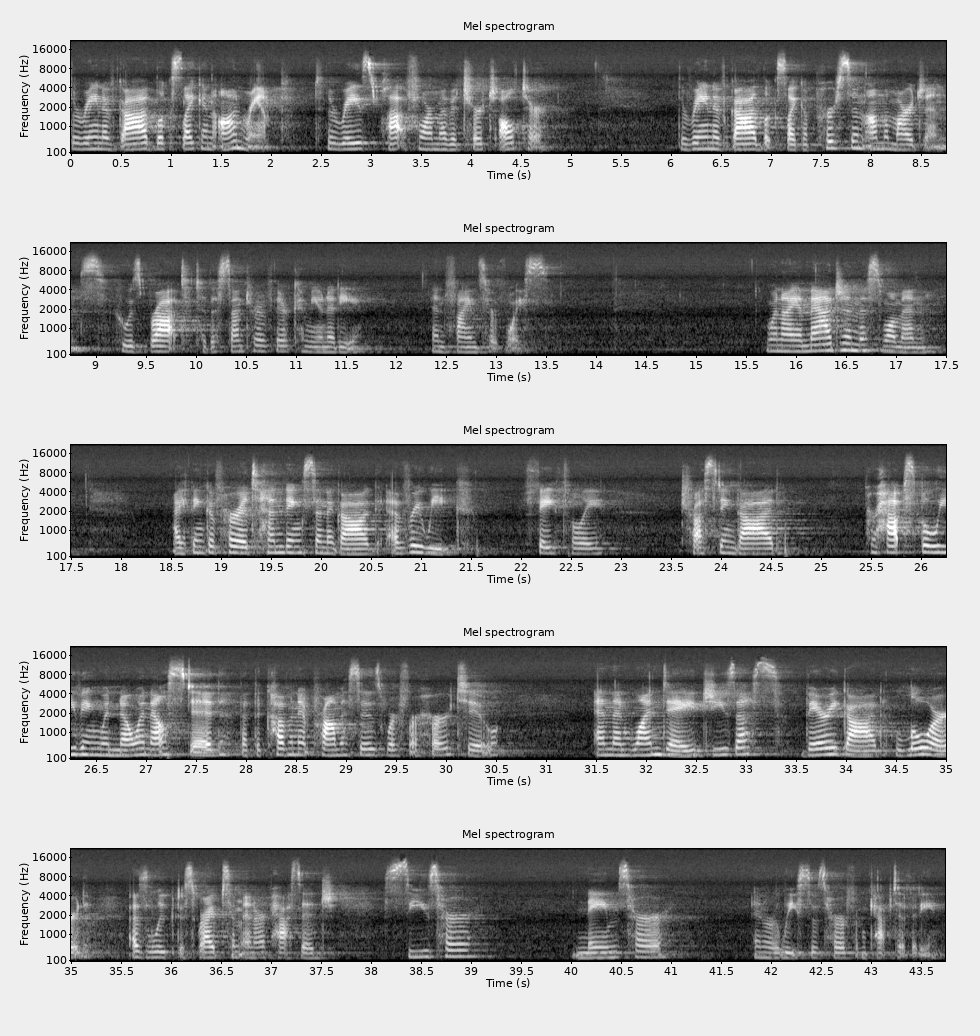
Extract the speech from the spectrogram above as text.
The reign of God looks like an on ramp to the raised platform of a church altar. The reign of God looks like a person on the margins who is brought to the center of their community and finds her voice. When I imagine this woman, I think of her attending synagogue every week, faithfully, trusting God, perhaps believing when no one else did that the covenant promises were for her too. And then one day, Jesus, very God, Lord, as Luke describes him in our passage, sees her, names her, and releases her from captivity.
